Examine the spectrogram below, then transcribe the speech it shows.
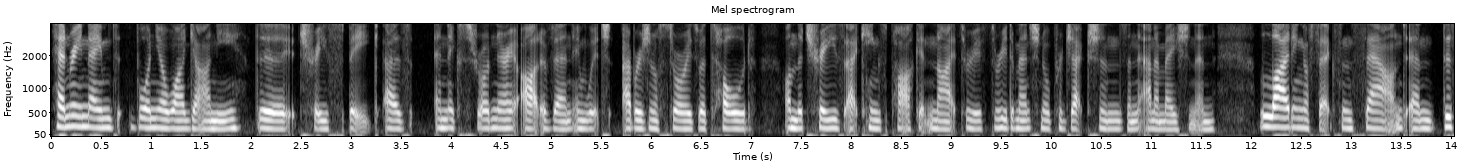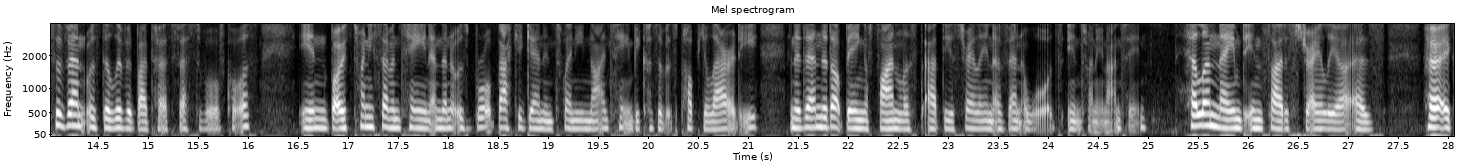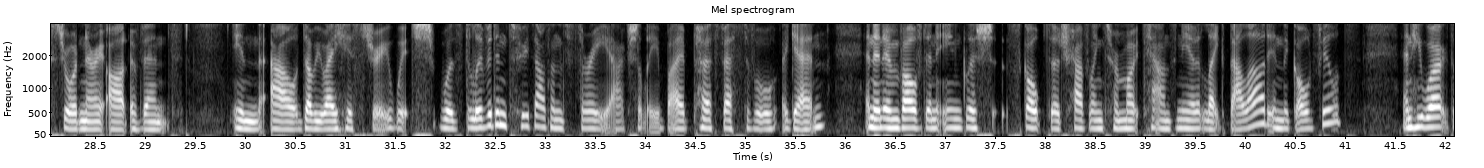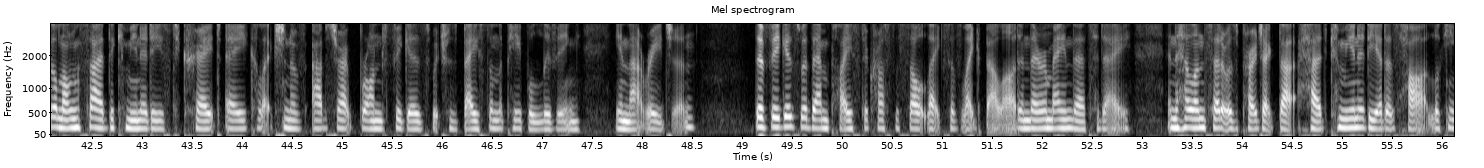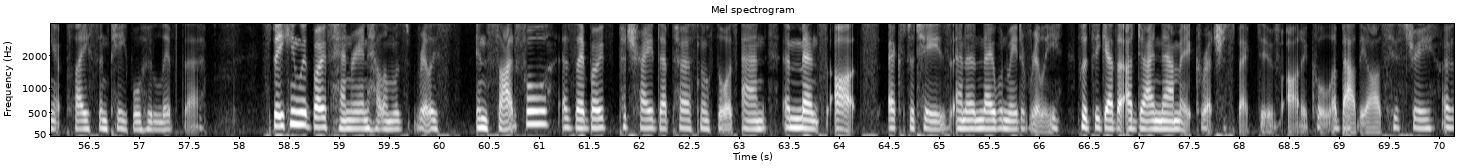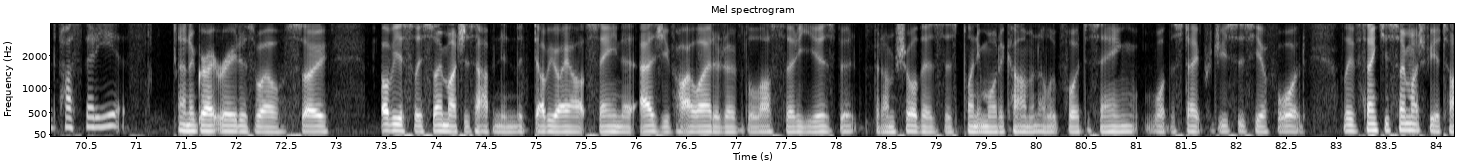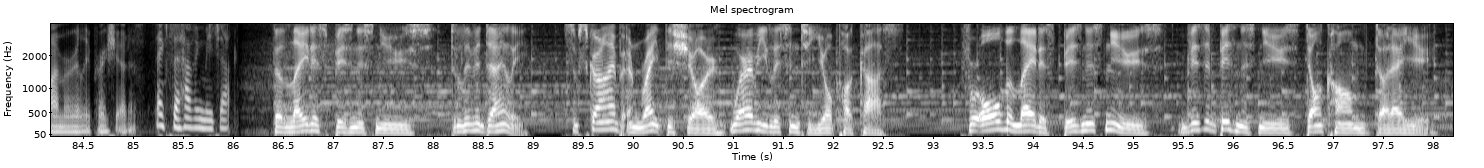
Henry named Boorna Waanginy, the Trees Speak, as an extraordinary art event in which Aboriginal stories were told on the trees at Kings Park at night through three dimensional projections and animation and lighting effects and sound. And this event was delivered by Perth Festival, of course, in both 2017 and then it was brought back again in 2019 because of its popularity. And it ended up being a finalist at the Australian Event Awards in 2019. Helen named Inside Australia as her extraordinary art event in our WA history, which was delivered in 2003 actually by Perth Festival again. And it involved an English sculptor travelling to remote towns near Lake Ballard in the goldfields. And he worked alongside the communities to create a collection of abstract bronze figures, which was based on the people living in that region. The figures were then placed across the salt lakes of Lake Ballard and they remain there today. And Helen said it was a project that had community at its heart, looking at place and people who lived there. Speaking with both Henry and Helen was really insightful as they both portrayed their personal thoughts and immense arts expertise and it enabled me to really put together a dynamic retrospective article about the arts history over the past 30 years. And a great read as well. So, obviously, so much has happened in the WA art scene uh, as you've highlighted over the last 30 years, but, but I'm sure there's, there's plenty more to come and I look forward to seeing what the state produces here forward. Liv, thank you so much for your time. I really appreciate it. Thanks for having me, Jack. The latest business news delivered daily. Subscribe and rate the show wherever you listen to your podcasts. For all the latest business news, visit businessnews.com.au.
